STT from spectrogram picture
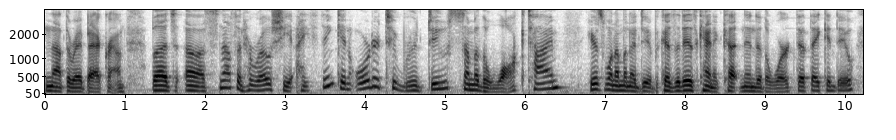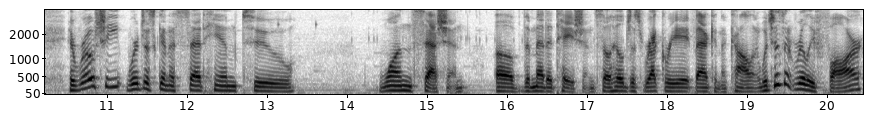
not the right background, but uh, Snuff and Hiroshi, I think in order to reduce some of the walk time, here's what I'm going to do because it is kind of cutting into the work that they can do. Hiroshi, we're just going to set him to one session of the meditation. So he'll just recreate back in the colony, which isn't really far.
